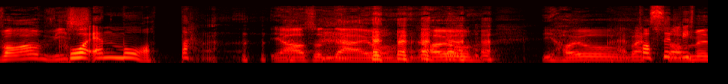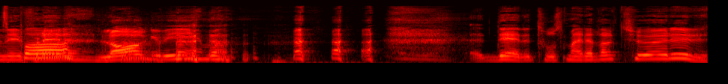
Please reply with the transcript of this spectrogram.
hva hvis På en måte. Ja, altså, det er jo, jeg har jo Vi har jo vært sammen i flere lag, vi. Men dere to som er redaktører,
